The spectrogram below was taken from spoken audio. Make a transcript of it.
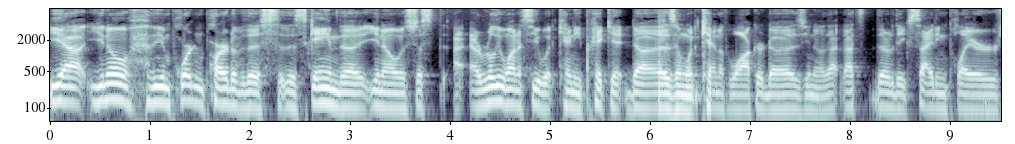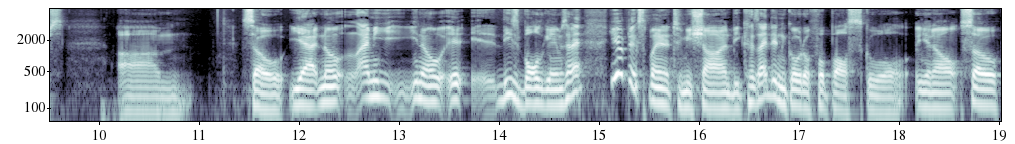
Yeah, you know the important part of this this game, the you know, is just I, I really want to see what Kenny Pickett does and what Kenneth Walker does. You know that that's they're the exciting players. Um, so yeah, no, I mean you know it, it, these bowl games, and I, you have to explain it to me, Shawn, because I didn't go to football school. You know, so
